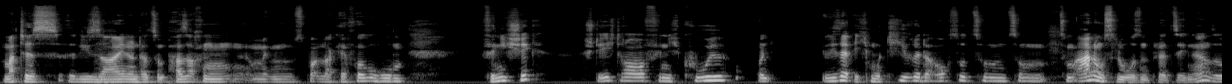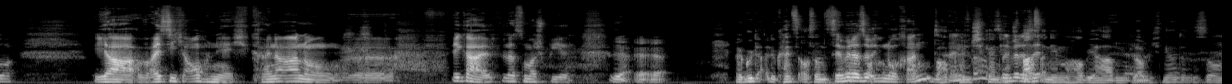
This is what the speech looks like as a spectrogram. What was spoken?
mattes äh, Design und hat so ein paar Sachen mit dem Spotlack hervorgehoben. Finde ich schick, stehe ich drauf, finde ich cool und wie gesagt, ich mutiere da auch so zum, zum, zum Ahnungslosen plötzlich, ne, so, ja, weiß ich auch nicht, keine Ahnung, äh, egal, lass mal spielen. Ja, ja, ja. Ja gut, du kannst auch sonst Sind wir da so auch, ignorant überhaupt keinen, keinen Sind Spaß an dem Hobby haben, glaube ich, ne? Das ist so.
